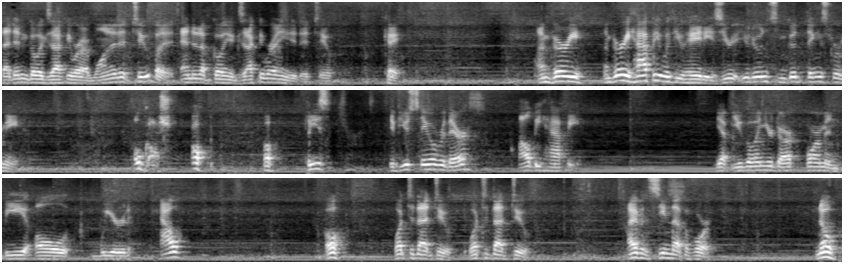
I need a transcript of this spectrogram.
That didn't go exactly where I wanted it to, but it ended up going exactly where I needed it to. Okay. I'm very, I'm very happy with you, Hades. You're, you're doing some good things for me. Oh gosh. Oh, oh, please. If you stay over there, I'll be happy. Yep, you go in your dark form and be all weird. Ow. Oh, what did that do? What did that do? I haven't seen that before. No.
